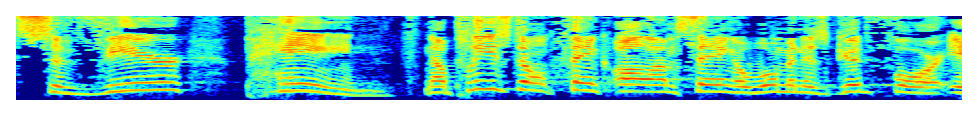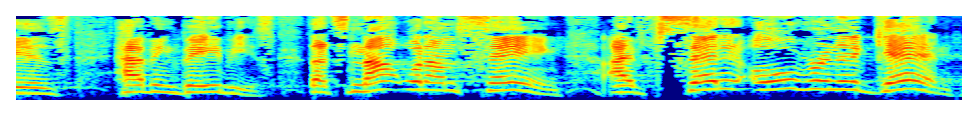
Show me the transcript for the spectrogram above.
severe pain. Now, please don't think all I'm saying a woman is good for is having babies. That's not what I'm saying. I've said it over and again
